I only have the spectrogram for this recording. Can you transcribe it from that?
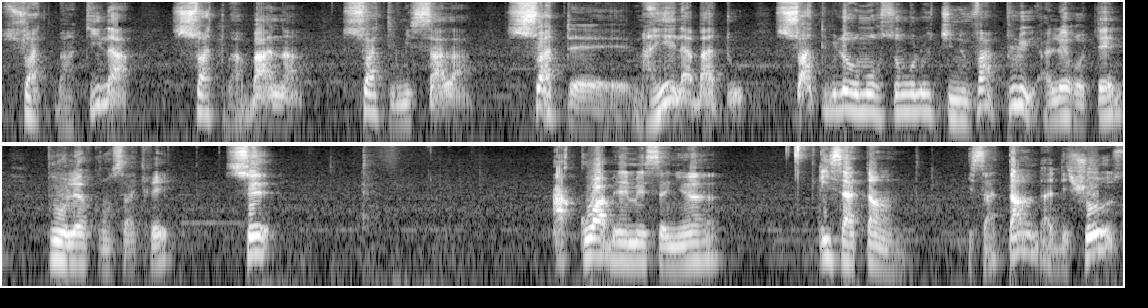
Soit bakila, soit babana, soit misala, soit euh, mayela batu, soit biloko morsongolo, tu ne vas plus à leur hôtel pour leur consacrer ce à quoi, bien mes seigneurs, ils s'attendent. Ils s'attendent à des choses,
